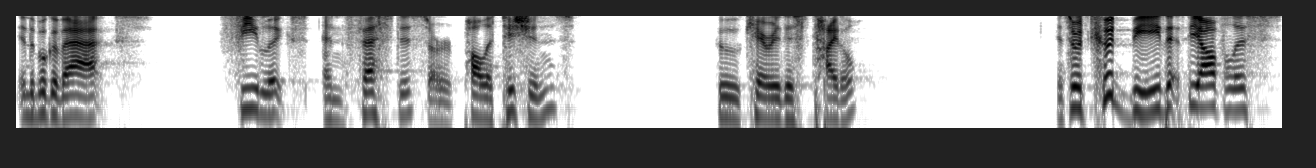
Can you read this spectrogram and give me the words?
In the book of Acts, Felix and Festus are politicians who carry this title. And so it could be that Theophilus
